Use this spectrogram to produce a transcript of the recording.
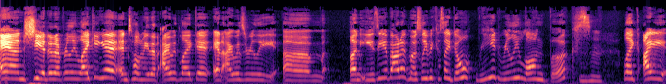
and she ended up really liking it and told me that I would like it, and I was really um, uneasy about it, mostly because I don't read really long books. Like I.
